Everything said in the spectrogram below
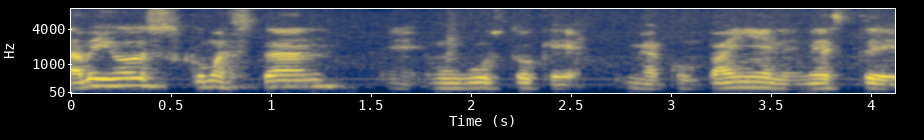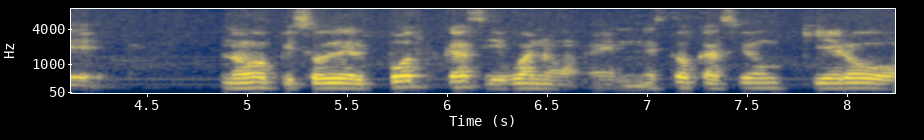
Amigos, ¿cómo están? Eh, un gusto que me acompañen en este nuevo episodio del podcast. Y bueno, en esta ocasión quiero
